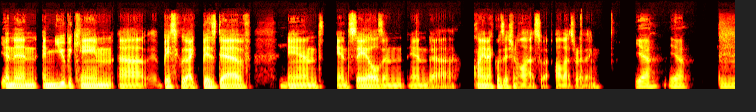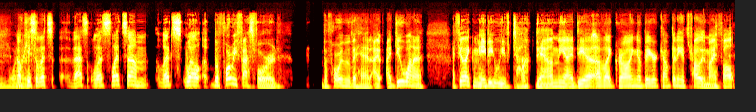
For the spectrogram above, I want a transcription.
Yep. and then and you became uh basically like biz dev Mm. and and sales and and uh client acquisition all that so all that sort of thing Yeah, yeah. Mhm, okay so let's that's let's let's um let's well before we fast forward before we move ahead i i do want to i feel like maybe we've talked down the idea of like growing a bigger company it's probably my fault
